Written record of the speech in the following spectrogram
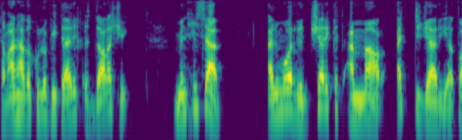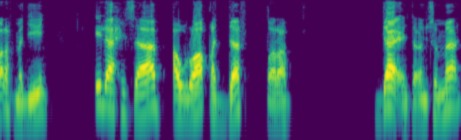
طبعا هذا كله في تاريخ إصدار الشيك من حساب المورد شركة عمار التجارية طرف مدين إلى حساب أوراق الدفع طرف دائن طبعا يسمى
